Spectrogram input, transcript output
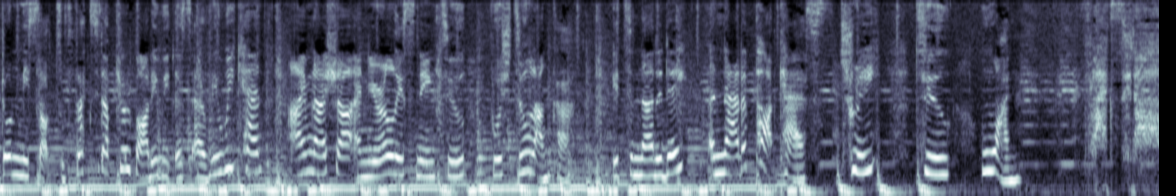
Don't miss out to flex it up your body with us every weekend. I'm Nasha and you're listening to Push to Lanka. It's another day, another podcast. Three, two, one. Flex it up.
